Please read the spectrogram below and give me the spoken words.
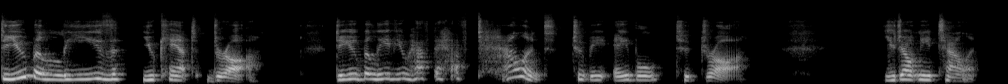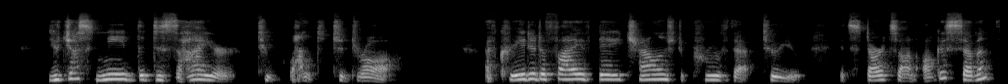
Do you believe you can't draw? Do you believe you have to have talent to be able to draw? You don't need talent. You just need the desire to want to draw. I've created a five day challenge to prove that to you. It starts on August 7th,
